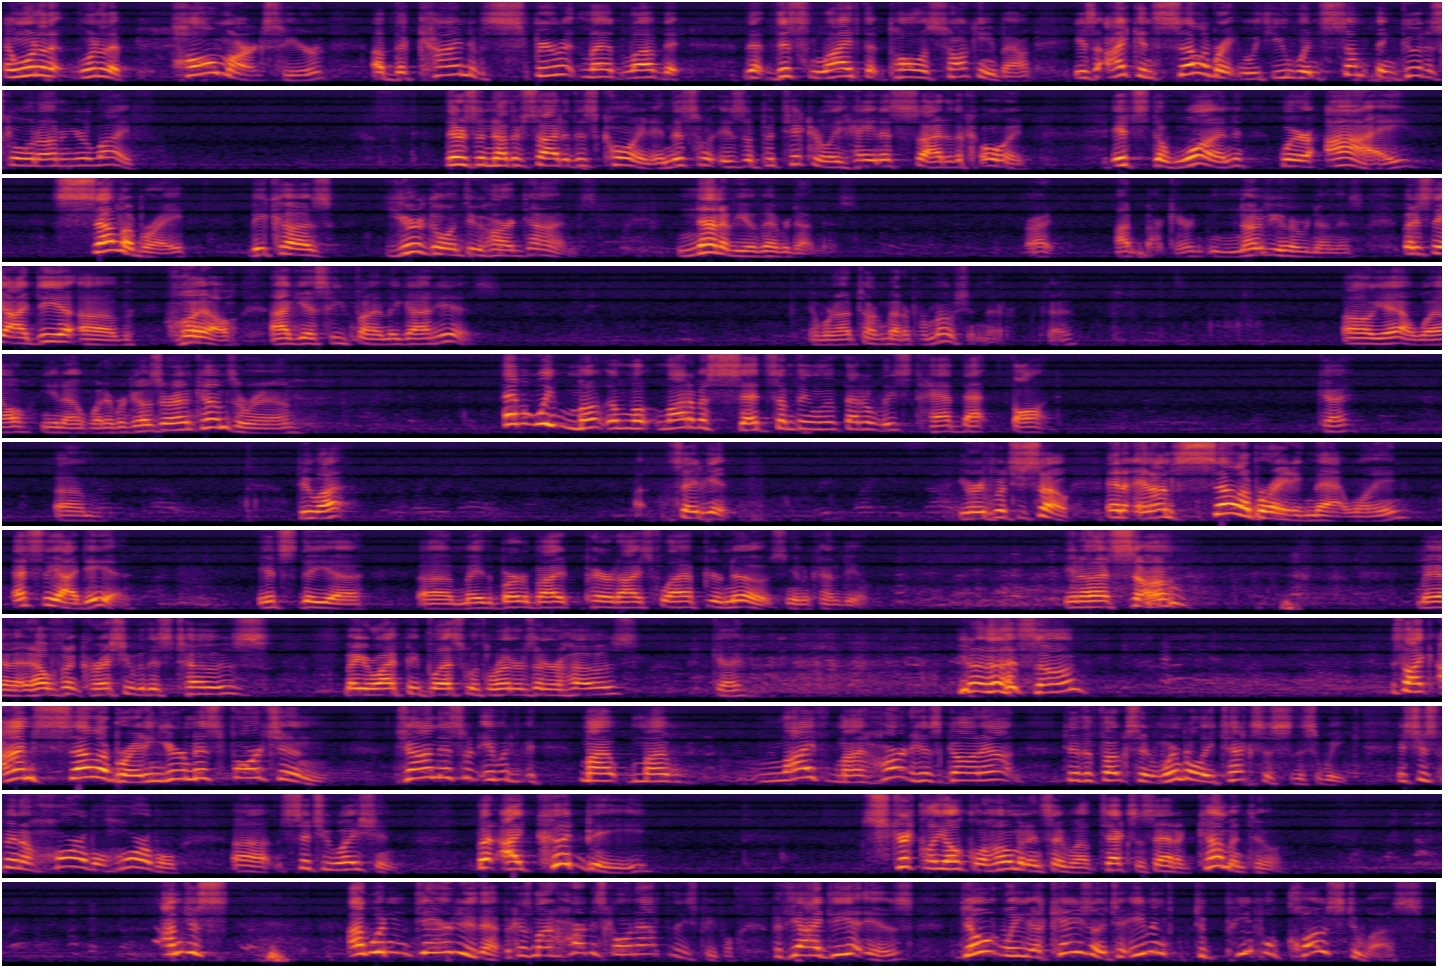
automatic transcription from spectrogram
And one of the, one of the hallmarks here of the kind of spirit led love that, that this life that Paul is talking about is I can celebrate with you when something good is going on in your life. There's another side of this coin, and this is a particularly heinous side of the coin. It's the one where I Celebrate because you're going through hard times. None of you have ever done this. Right? I, I care. None of you have ever done this. But it's the idea of, well, I guess he finally got his. And we're not talking about a promotion there, okay? Oh, yeah, well, you know, whatever goes around comes around. Haven't we, a lot of us said something like that, or at least had that thought? Okay? Um, do what? Say it again. You reap what you sow. And, and I'm celebrating that, Wayne. That's the idea. It's the uh, uh, may the bird of paradise Flap your nose, you know, kind of deal. You know that song? May an elephant caress you with his toes. May your wife be blessed with runners in her hose. Okay. You don't know that song? It's like I'm celebrating your misfortune. John, this would, it would, my, my life, my heart has gone out to the folks in Wimberley, Texas this week. It's just been a horrible, horrible uh, situation. But I could be strictly Oklahoman and say, well, Texas had it coming to them. I'm just, I wouldn't dare do that because my heart is going out to these people. But the idea is, don't we occasionally, to even to people close to us,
